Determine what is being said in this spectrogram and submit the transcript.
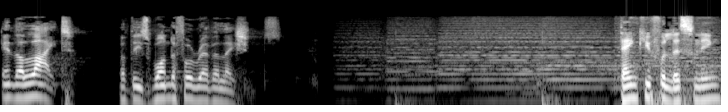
in the light of these wonderful revelations. Thank you for listening,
